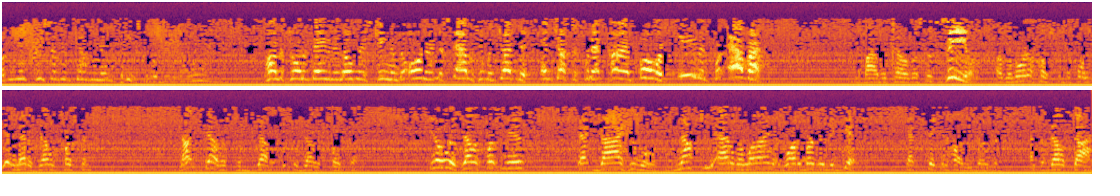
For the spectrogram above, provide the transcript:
Of the increase of his government, peace Upon the throne of David and over his kingdom to order it and establish it with judgment and justice for that time forward, even forever. The Bible tells us the zeal of the Lord of hosts before you. Ever met a zealous person? Not jealous, but zealous. What's a zealous person? You know what a zealous person is? That guy who will knock you out of the line at Whataburger to get that steak and hearty burger. That's a zealous guy.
